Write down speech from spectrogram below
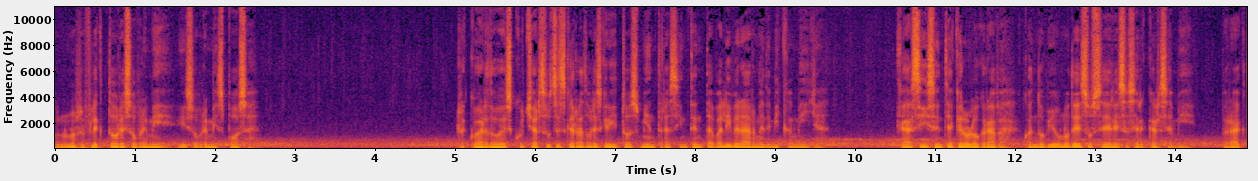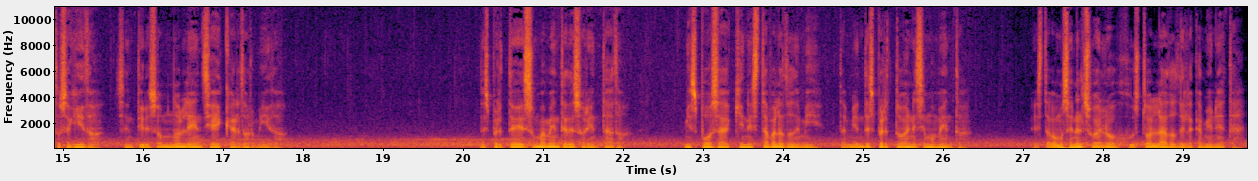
con unos reflectores sobre mí y sobre mi esposa. Recuerdo escuchar sus desgarradores gritos mientras intentaba liberarme de mi camilla. Casi sentía que lo lograba cuando vi a uno de esos seres acercarse a mí, para acto seguido sentir somnolencia y caer dormido. Desperté sumamente desorientado mi esposa, quien estaba al lado de mí, también despertó en ese momento. Estábamos en el suelo, justo al lado de la camioneta.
